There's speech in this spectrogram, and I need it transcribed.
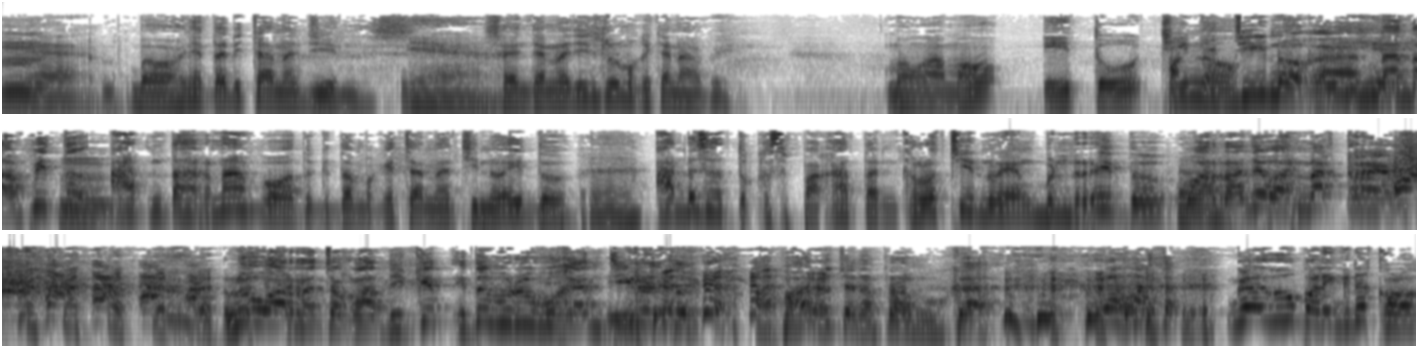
Iya. Bawahnya tadi cana jeans. Iya. Selain cana jeans lu pakai cana apa? Mau nggak mau itu Cino. Cino kan. Iya. Nah, tapi tuh entah kenapa waktu kita pakai cana Cino itu ada satu kesepakatan kalau Cino yang bener itu warnanya warna krem. lu warna coklat dikit itu baru bukan Cino tuh. Apaan tuh cana pramuka? Enggak, gue paling gede kalau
